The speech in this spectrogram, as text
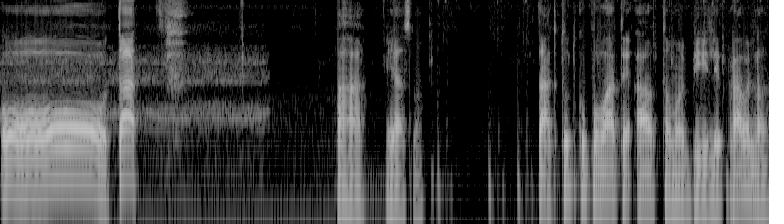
О, та. Ага, ясно. Так, тут купувати автомобілі, правильно?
